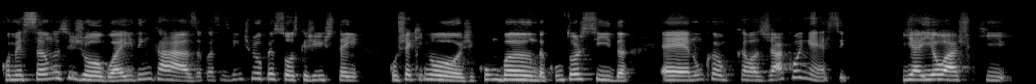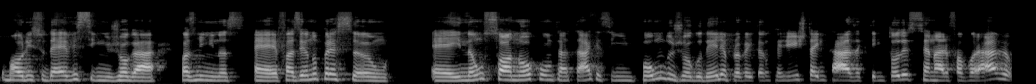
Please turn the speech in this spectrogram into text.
começando esse jogo, a ida em casa, com essas 20 mil pessoas que a gente tem, com check-in hoje, com banda, com torcida, é, num campo que elas já conhecem, e aí eu acho que o Maurício deve sim jogar com as meninas é, fazendo pressão é, e não só no contra-ataque, assim, impondo o jogo dele, aproveitando que a gente está em casa, que tem todo esse cenário favorável.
